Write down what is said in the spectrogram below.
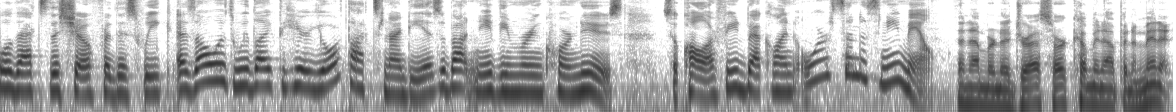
Well, that's the show for this week. As always, we'd like to hear your thoughts and ideas about Navy Marine Corps news. So call our feedback line or send us an email. The number and address are coming up in a minute.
